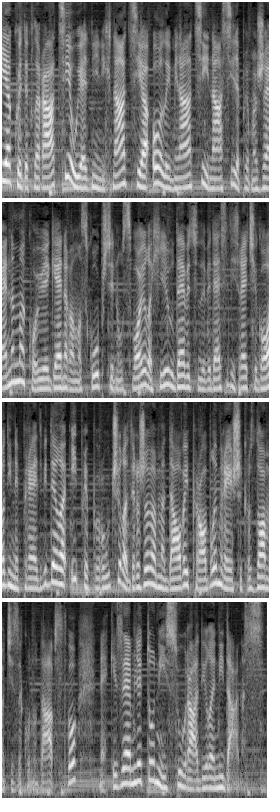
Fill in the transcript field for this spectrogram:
Iako je deklaracija Ujedinjenih nacija o eliminaciji nasilja prema ženama, koju je Generalna skupština usvojila 1993. godine, predvidela i preporučila državama da ovaj problem reše kroz domaće zakonodavstvo, neke zemlje to nisu uradile ni danas.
